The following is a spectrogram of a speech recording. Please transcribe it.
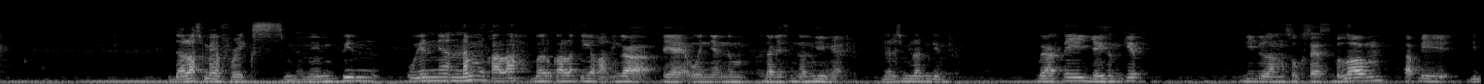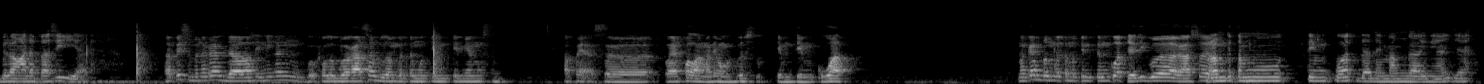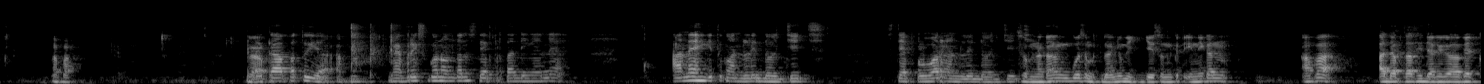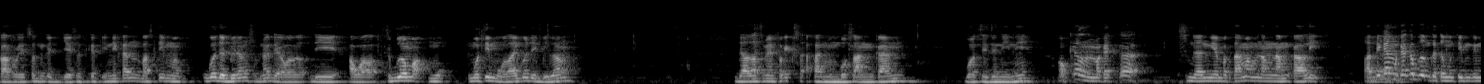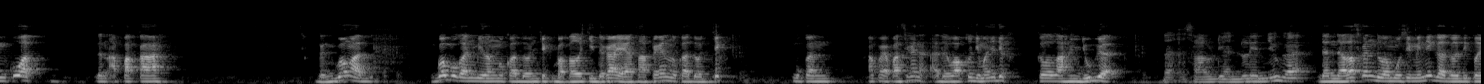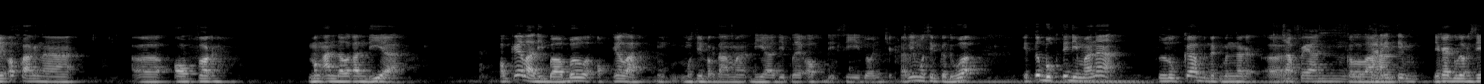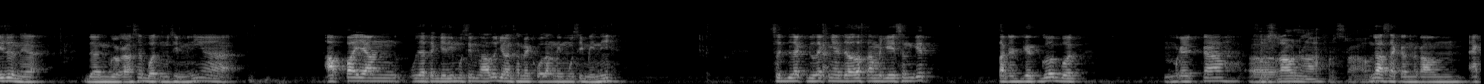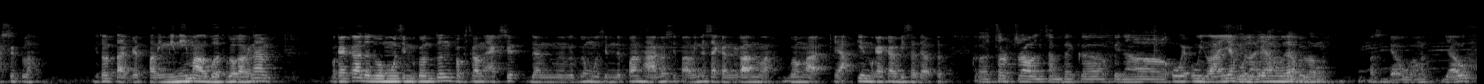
Dallas Mavericks. Memimpin winnya 6 kalah baru kalah 3 kali. Enggak ya winnya 6 dari 9 game ya. Dari 9 game. Berarti Jason Kidd dibilang sukses belum tapi dibilang adaptasi ya tapi sebenarnya Dallas ini kan kalau gua rasa belum ketemu tim-tim yang se- apa ya se level lah nanti maksud gue tim-tim kuat. Makanya belum ketemu tim-tim kuat jadi gua rasa belum ketemu tim kuat dan emang nggak ini aja. Apa? Mereka apa tuh ya? Apa? Mavericks gue nonton setiap pertandingannya. Aneh gitu ngandelin Doncic. Setiap keluar ngandelin Doncic. Sebenarnya kan gue sempet bilang juga Jason Kidd ini kan apa adaptasi dari Red Carlson ke Jason Kidd ini kan pasti gue udah bilang sebenarnya di awal di awal sebelum mu- musim mulai gue udah bilang Dallas Mavericks akan membosankan buat season ini. Oke lah mereka 9 game pertama menang 6 kali. Tapi kan Ya. mereka belum ketemu tim-tim kuat. Dan apakah dan gue nggak gue bukan bilang Luka Doncic bakal cedera ya tapi kan Luka Doncic bukan apa ya pasti kan ada waktu di mana dia kelelahan juga. Dan selalu diandelin juga. Dan Dallas kan dua musim ini gagal di playoff karena eh, over mengandalkan dia. Oke lah di bubble, oke lah musim pertama dia di playoff di si Doncic. Tapi musim kedua itu bukti di mana Luka benar-benar eh, Capaian kelelahan carry tim. di regular season ya. Dan gue rasa buat musim ini ya apa yang udah terjadi musim lalu jangan sampai keulang di musim ini. Sejelek-jeleknya Dallas sama Jason Kidd, target gue buat mereka eh, First round lah, first round. enggak second round exit lah. Itu target paling minimal buat gue karena mereka ada dua musim beruntun first round exit dan menurut gue musim depan harus sih palingnya second round lah. Gue nggak yakin mereka bisa dapet Ke third round sampai ke final wi- wilayah Wilayah udah belum. masih jauh banget. jauh.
